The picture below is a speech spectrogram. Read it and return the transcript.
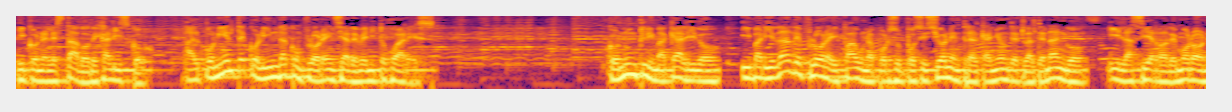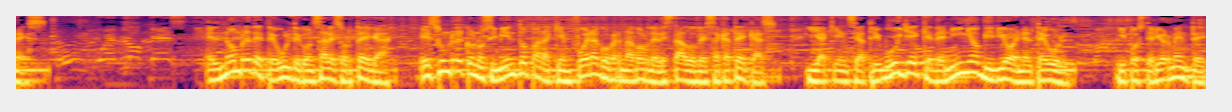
y con el estado de Jalisco. Al poniente colinda con Florencia de Benito Juárez con un clima cálido y variedad de flora y fauna por su posición entre el cañón de Tlaltenango y la Sierra de Morones. El nombre de Teúl de González Ortega es un reconocimiento para quien fuera gobernador del estado de Zacatecas y a quien se atribuye que de niño vivió en el Teúl y posteriormente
